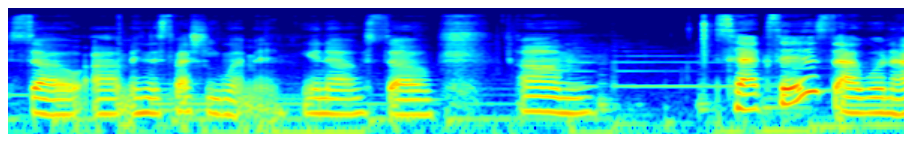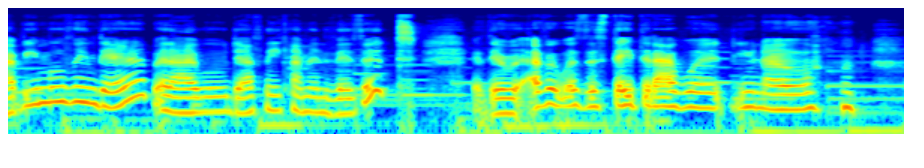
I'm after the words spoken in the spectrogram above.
So, um, and especially women, you know. So, um, Texas, I will not be moving there, but I will definitely come and visit. If there ever was a state that I would, you know,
